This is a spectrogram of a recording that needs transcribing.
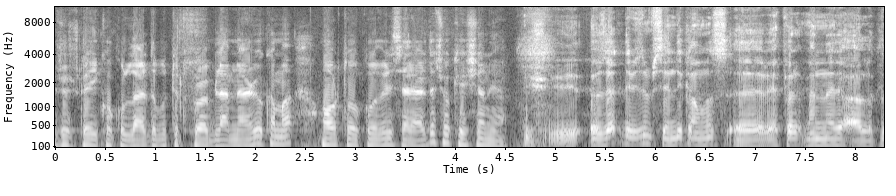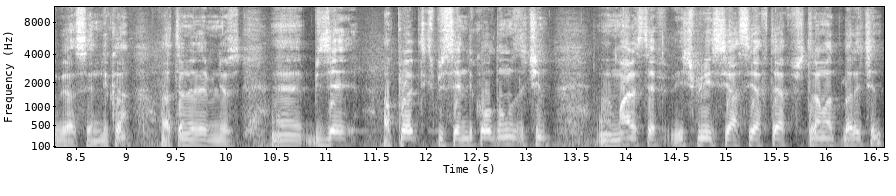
e, çocuklar ilkokullarda bu tür problemler yok ama ortaokul ve liselerde çok yaşanıyor. Özellikle bizim sendikamız rehber öğretmenleri ağırlıklı biraz sendika. Zaten öyle biliyoruz. Bize apolitik bir sendik olduğumuz için e, maalesef hiçbir siyasi hafta yapıştıramadıkları için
